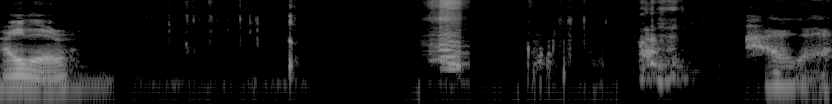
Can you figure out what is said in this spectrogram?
Hi there. Hi there.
